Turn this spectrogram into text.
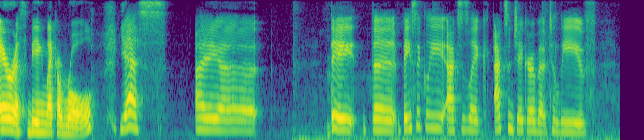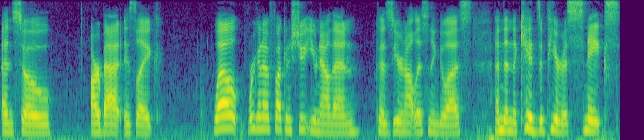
Aerith being like a role. Yes. I uh they the basically Ax is like Ax and Jake are about to leave and so Arbat is like well, we're going to fucking shoot you now then cuz you're not listening to us. And then the kids appear as snakes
